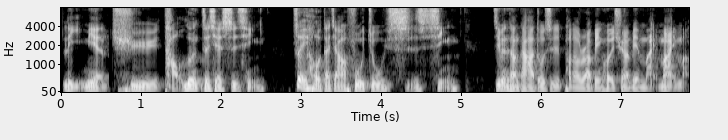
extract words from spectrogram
里面去讨论这些事情，最后大家要付诸实行。基本上大家都是跑到 Robin 或者去那边买卖嘛，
